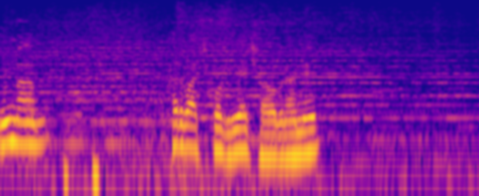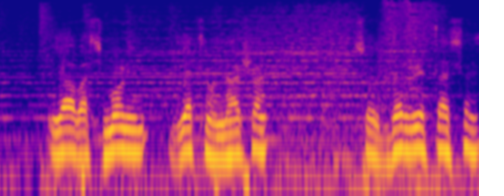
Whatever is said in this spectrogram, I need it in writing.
Imam Hrvatskog vijeća obrane. Ja vas molim, djeco naša, suzdržite se,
